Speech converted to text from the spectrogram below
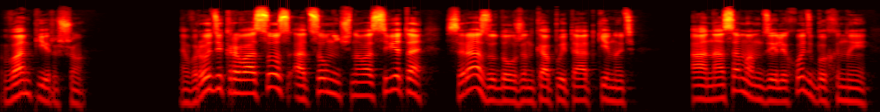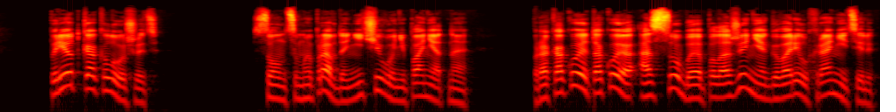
вампиршу. Вроде кровосос от солнечного света сразу должен копыта откинуть, а на самом деле хоть бы хны. Прет как лошадь. Солнцем и правда ничего не понятно. Про какое такое особое положение говорил хранитель?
